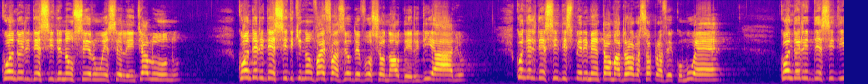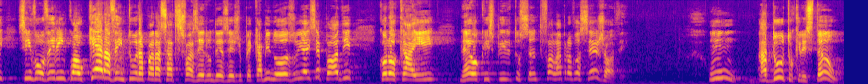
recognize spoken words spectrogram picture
quando ele decide não ser um excelente aluno, quando ele decide que não vai fazer o devocional dele diário, quando ele decide experimentar uma droga só para ver como é, quando ele decide se envolver em qualquer aventura para satisfazer um desejo pecaminoso, e aí você pode colocar aí né, o que o Espírito Santo falar para você, jovem. Um adulto cristão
